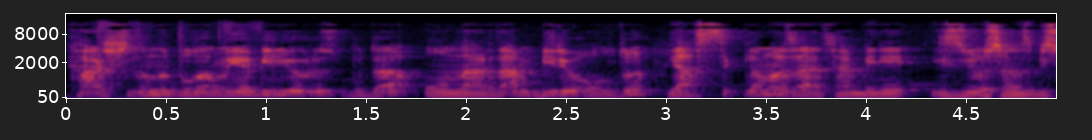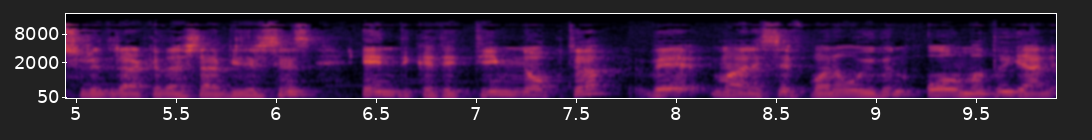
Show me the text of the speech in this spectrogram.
karşılığını bulamayabiliyoruz. Bu da onlardan biri oldu. Yastıklama zaten beni izliyorsanız bir süredir arkadaşlar bilirsiniz. En dikkat ettiğim nokta ve maalesef bana uygun olmadı. Yani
